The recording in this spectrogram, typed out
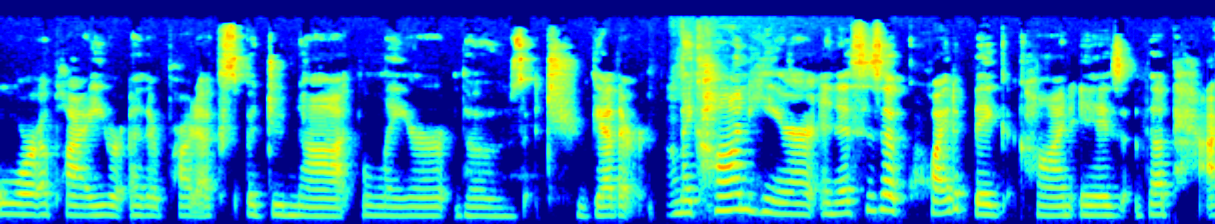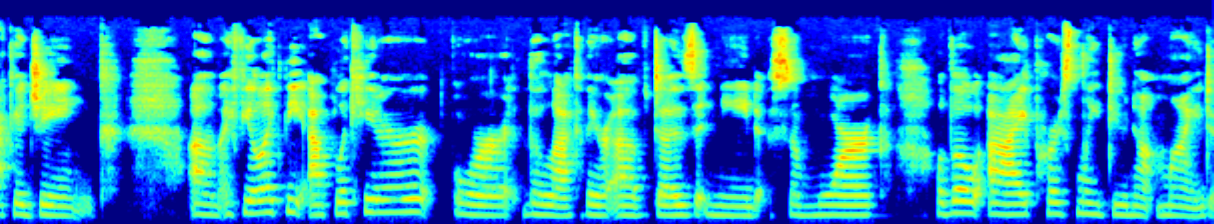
or apply your other products, but do not layer those together. My con here, and this is a quite a big con, is the packaging. Um, I feel like the applicator or the lack thereof does need some work, although I personally do not mind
